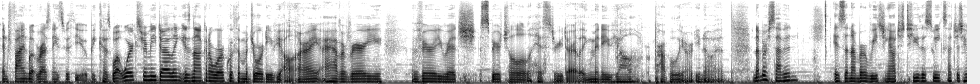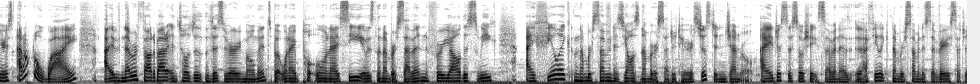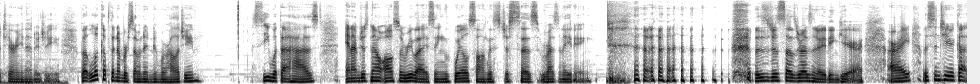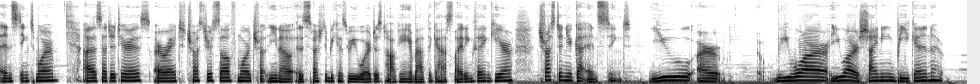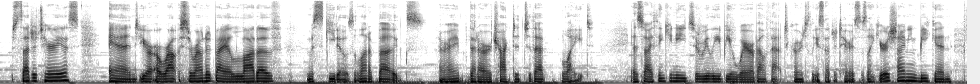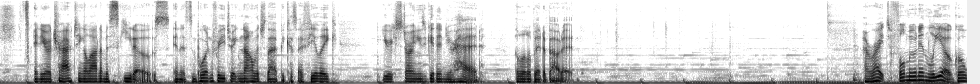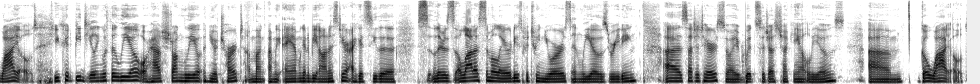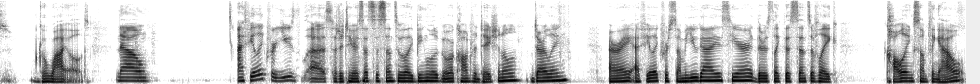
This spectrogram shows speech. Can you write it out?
and find what resonates with you because what works for me, darling, is not going to work with the majority of y'all, all right? I have a very very rich spiritual history, darling. Many of y'all probably already know it. Number seven is the number reaching out to you this week, Sagittarius. I don't know why. I've never thought about it until this very moment, but when I put when I see it was the number seven for y'all this week, I feel like number seven is y'all's number, Sagittarius. Just in general, I just associate seven as I feel like number seven is a very Sagittarian energy. But look up the number seven in numerology see what that has. And i'm just now also realizing whale song this just says resonating. This just says resonating here. All right listen to your gut instinct more uh sagittarius. All right trust yourself more tr you know especially because we were just talking about the gaslighting thing here. Trust in your gut instinct. You are you are you are a shining beacon sagittarius and you're around surrounded by a lot of mosquitoes, a lot of bugs, all right, that are attracted to that light. And so I think you need to really be aware about that currently, Sagittarius. Is like you're a shining beacon and you're attracting a lot of mosquitoes. And it's important for you to acknowledge that because I feel like you're starting to get in your head a little bit about it. All right, full moon in Leo, go wild. You could be dealing with a Leo or have strong Leo in your chart. I'm, I'm I am going to be honest here. I could see the there's a lot of similarities between yours and Leo's reading, uh, Sagittarius. So I would suggest checking out Leo's. Um, go wild, go wild. Now, I feel like for you, uh, Sagittarius, that's the sense of like being a little bit more confrontational, darling. All right, I feel like for some of you guys here, there's like this sense of like calling something out.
